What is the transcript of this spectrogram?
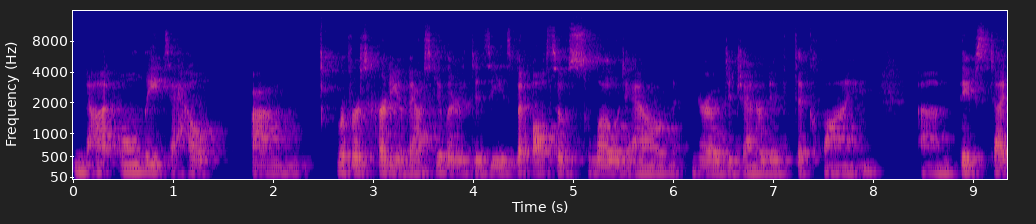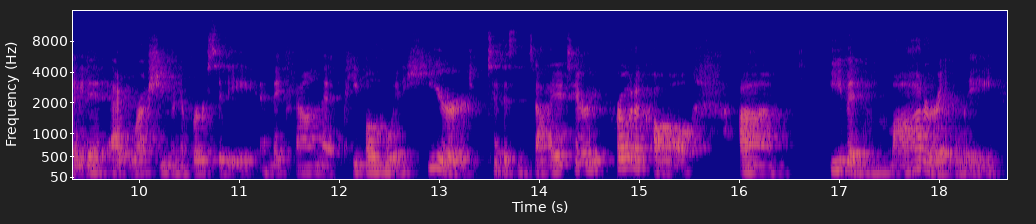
not only to help um, reverse cardiovascular disease, but also slow down neurodegenerative decline. Um, they've studied it at Rush University, and they found that people who adhered to this dietary protocol, um, even moderately,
